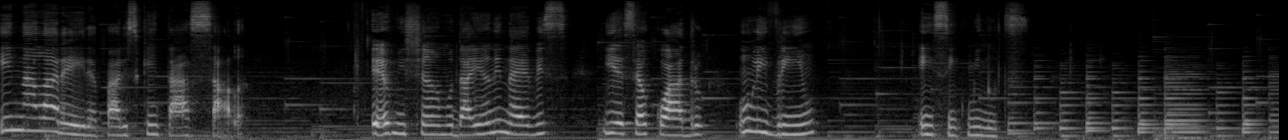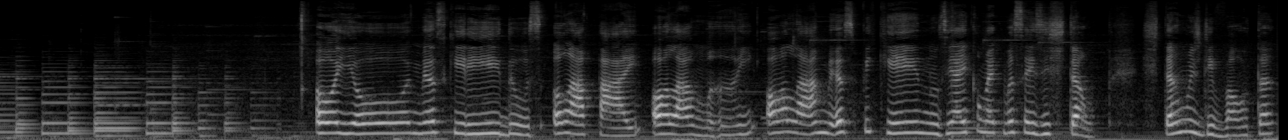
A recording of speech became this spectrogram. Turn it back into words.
e na lareira para esquentar a sala. Eu me chamo Daiane Neves e esse é o quadro Um Livrinho em 5 Minutos. Oi, oi, meus queridos! Olá, pai! Olá, mãe! Olá, meus pequenos! E aí, como é que vocês estão? Estamos de volta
